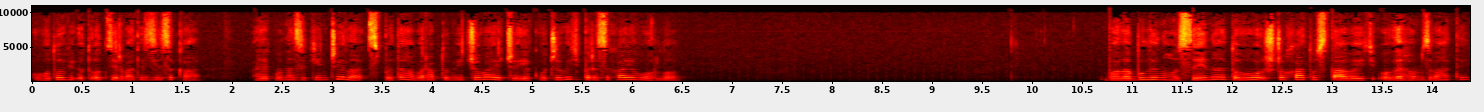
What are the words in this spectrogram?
готові от от зірвати з язика. А як вона закінчила, спитав, раптом відчуваючи, як, вочевидь, пересихає горло. Балабулиного сина, того, що хату ставить, Олегом звати?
